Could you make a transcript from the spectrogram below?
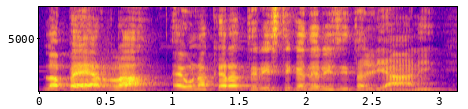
La perla è una caratteristica dei risi italiani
